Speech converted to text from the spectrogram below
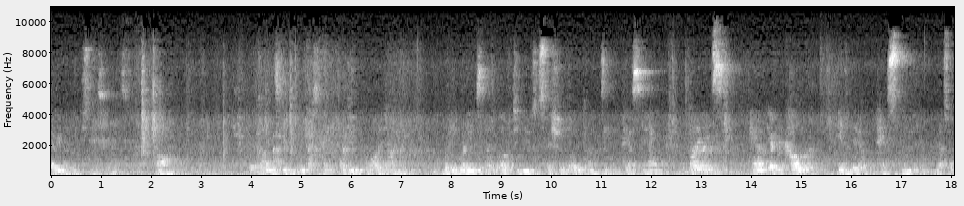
Everybody understands diamonds. Um, but diamonds didn't interest me. I do a lot of diamond wedding rings and I love to use especially old diamonds that have been passed down. Diamonds have every color in them passed through them, and that's why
